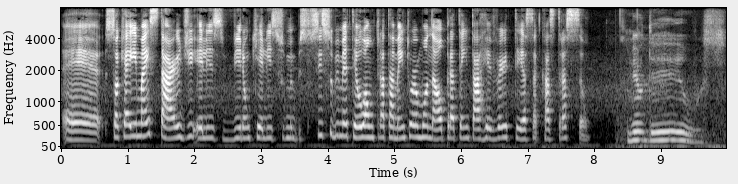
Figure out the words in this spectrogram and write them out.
É, só que aí mais tarde eles viram que ele se submeteu a um tratamento hormonal para tentar reverter essa castração. Meu Deus.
